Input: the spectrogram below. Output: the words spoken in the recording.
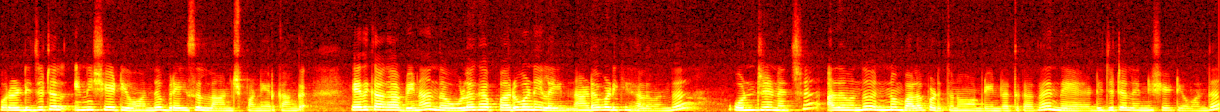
ஒரு டிஜிட்டல் இனிஷியேட்டிவ் வந்து பிரேசில் லான்ச் பண்ணியிருக்காங்க. எதுக்காக அப்படின்னா இந்த உலக பருவநிலை நடவடிக்கைகளை வந்து ஒன்றிணைச்சு அதை வந்து இன்னும் பலப்படுத்தணும் அப்படின்றதுக்காக இந்த டிஜிட்டல் இனிஷியேட்டிவ் வந்து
